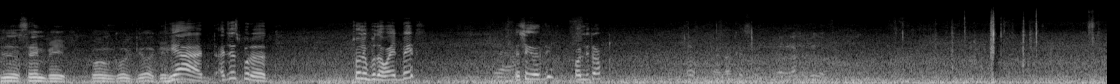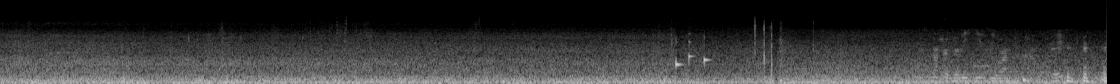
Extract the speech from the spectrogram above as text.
This is the same bait. Go, go, go again. Yeah, I just put a. Totally put a white bait. Yeah. Let's check that thing. Hold it up. Well, that's a big one. It's not a very easy one to come, eh?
